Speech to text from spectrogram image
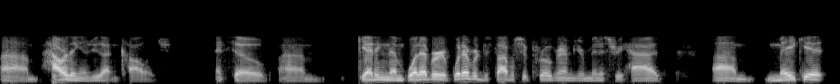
um, how are they going to do that in college? And so, um, getting them whatever whatever discipleship program your ministry has, um, make it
